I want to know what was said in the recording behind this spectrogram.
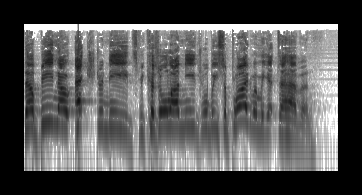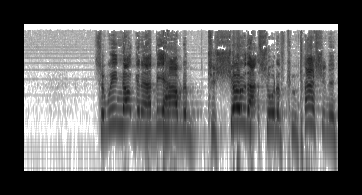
There'll be no extra needs because all our needs will be supplied when we get to heaven. So we're not going to be able to, to show that sort of compassion and,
